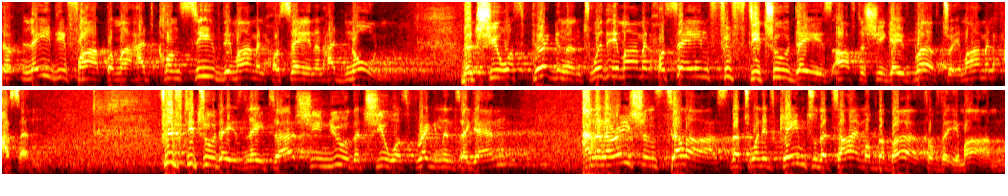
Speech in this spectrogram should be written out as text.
uh, Lady Fatima had conceived Imam al-Hussein and had known that she was pregnant with Imam al-Hussein 52 days after she gave birth to Imam al-Hassan. 52 days later, she knew that she was pregnant again and the narrations tell us that when it came to the time of the birth of the Imam,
